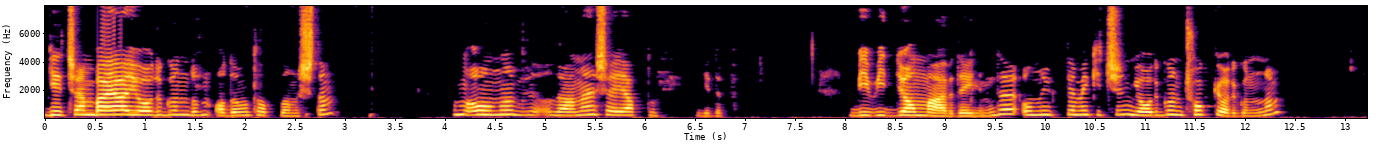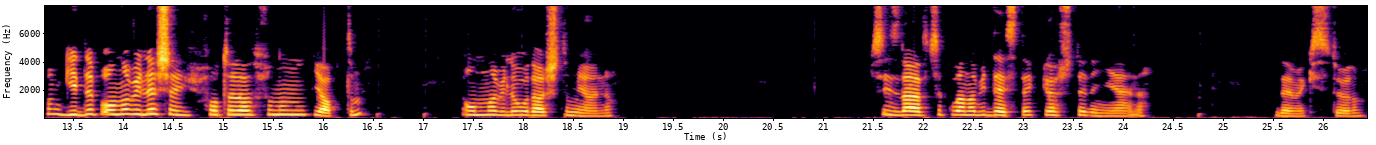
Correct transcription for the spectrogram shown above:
Geçen bayağı yorgundum. Odamı toplamıştım. Ama ona rağmen şey yaptım. Gidip. Bir videom vardı elimde. Onu yüklemek için yorgun, çok yorgundum. Gidip onu bile şey fotoğrafını yaptım. Onunla bile uğraştım yani. Siz de artık bana bir destek gösterin yani. Demek istiyorum.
